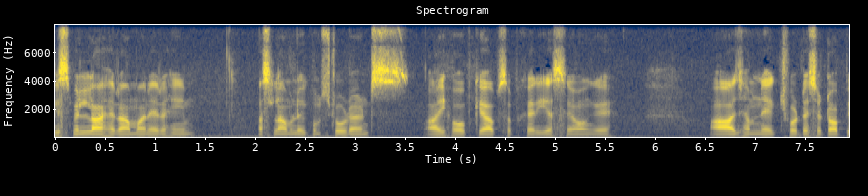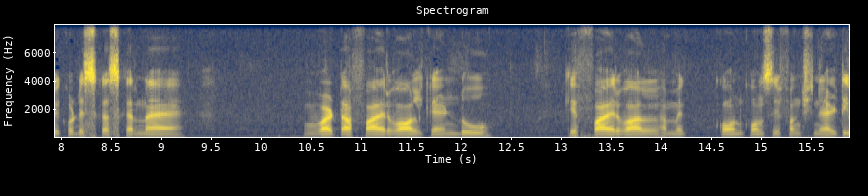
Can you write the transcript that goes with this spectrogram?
बिसमीम अस्सलाम स्टूडेंट्स, आई होप कि आप सब खैरियत से होंगे। आज हमने एक छोटे से टॉपिक को डिस्कस करना है। What a firewall can do कि फायरवॉल हमें कौन कौन सी फंक्शनैलिटी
